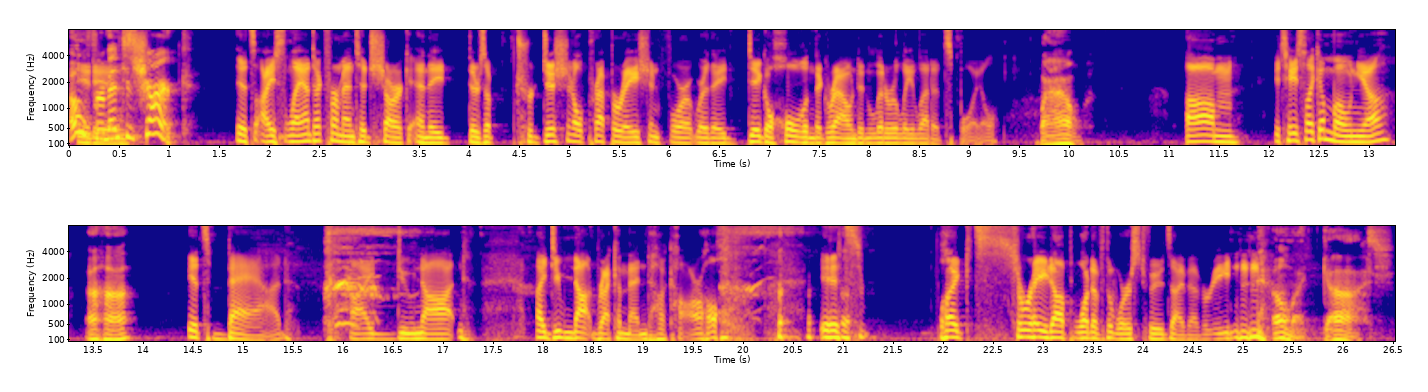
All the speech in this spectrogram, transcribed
Oh, It fermented is. shark. It's Icelandic fermented shark, and they there's a traditional preparation for it where they dig a hole in the ground and literally let it spoil. Wow. Um, it tastes like ammonia. Uh huh. It's bad. I do not I do not recommend Hakarl. it's like straight up one of the worst foods I've ever eaten. Oh my gosh.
